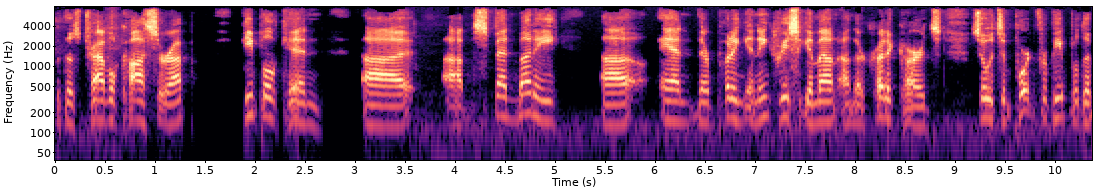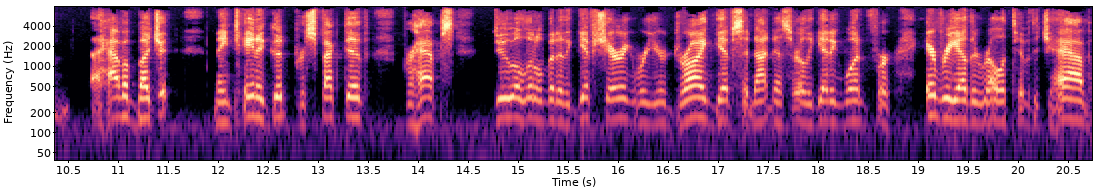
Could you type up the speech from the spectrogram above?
but those travel costs are up. People can uh, uh, spend money uh, and they're putting an increasing amount on their credit cards. So it's important for people to have a budget, maintain a good perspective, perhaps do a little bit of the gift sharing where you're drawing gifts and not necessarily getting one for every other relative that you have,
